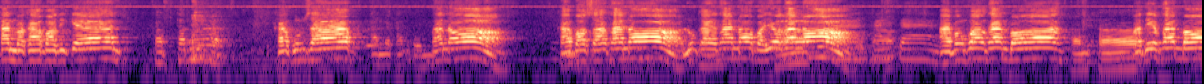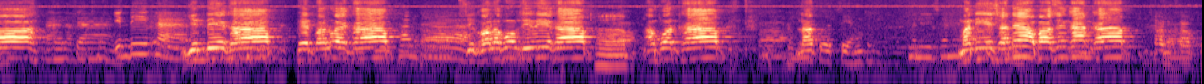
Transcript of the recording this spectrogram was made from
ท่านประคาบาติแกนครับท่านนี้ครับข้าคุ้มทรัพย์อันนะครับผมท่านนอข้าบอสาท่านนอลูกไก่ท่านนอปะโยท่านนอท่านจ้าไอ้ายพองพองท่านบอทานครัปบฏิบท่านบอท่านจ้ายินดีค่ะยินดีครับ เพจพารวยครับท่านค่ะสิขอละพมทีวีครับ ครับ อัมพลครับ รัตเปิดเสียง มณีชาแนลบาวเชียงคานครับ ครับผ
